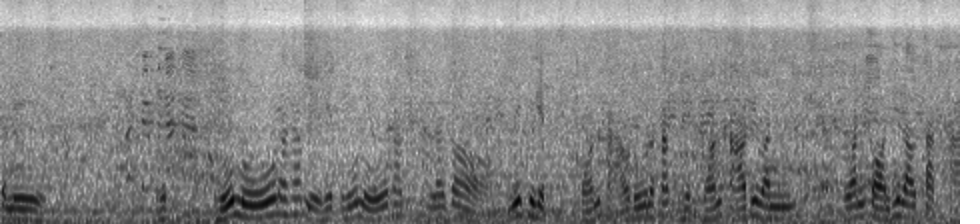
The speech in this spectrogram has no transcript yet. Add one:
จะมี เห็ดหูหนูนะครับนี่เห็ดหูหนูครับ แล้วก็นี่คือเห็ดขอนขาวดูนะครับ เห็ดขอนขาวที่วันวันก่อนที่เราตัดขา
